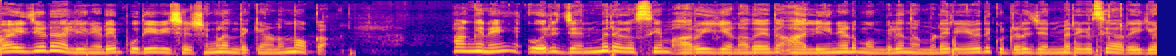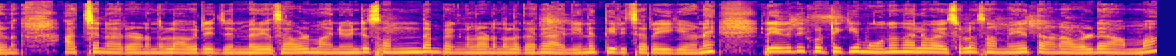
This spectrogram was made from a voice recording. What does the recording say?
വൈജയുടെ അലീനയുടെയും പുതിയ വിശേഷങ്ങൾ എന്തൊക്കെയാണെന്ന് നോക്കാം. അങ്ങനെ ഒരു ജന്മരഹസ്യം അറിയുകയാണ് അതായത് അലീനയുടെ മുമ്പിൽ നമ്മുടെ രേവതി കുട്ടിയുടെ ജന്മരഹസ്യം അറിയുകയാണ് അച്ഛൻ ആരാണെന്നുള്ള ആ ഒരു ജന്മരഹസ്യം അവൾ മനുവിന്റെ സ്വന്തം പെങ്ങളാണെന്നുള്ള കാര്യം അലീന തിരിച്ചറിയുകയാണ്. രേവതി കുട്ടിക്ക് മൂന്നോ നാലോ വയസ്സുള്ള സമയത്താണ് അവളുടെ അമ്മ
